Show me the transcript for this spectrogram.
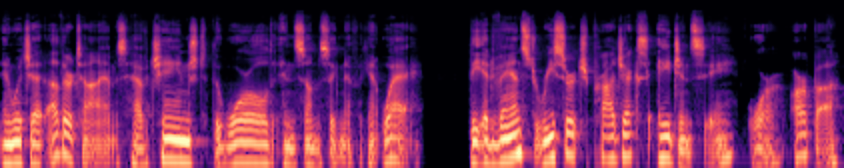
and which at other times have changed the world in some significant way. The Advanced Research Projects Agency, or ARPA,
